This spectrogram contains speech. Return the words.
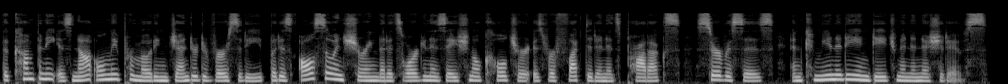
the company is not only promoting gender diversity but is also ensuring that its organizational culture is reflected in its products, services, and community engagement initiatives.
